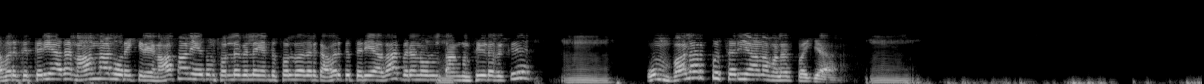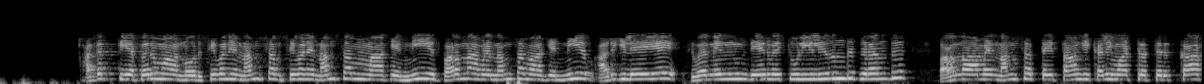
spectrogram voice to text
அவருக்கு தெரியாதா? நான் தான் உரைக்கிறேன். ஆசான் ஏதும் சொல்லவில்லை என்று சொல்வதற்கு அவருக்கு தெரியாதா? பிறநூல் தாங்கும் சீடருக்கு? உம் வளர்ப்பு சரியான வளர்ப்பு ஐயா. அகத்திய பெருமான் ஒரு சிவனின் அம்சம் சிவனின் அம்சம் ஆகிய நீர் பரந்தாமனின் அம்சம் ஆகிய நீர் அருகிலேயே சிவனின் தேர்வை துளியில் இருந்து பிறந்து பரந்தாமனின் அம்சத்தை தாங்கி களிமாற்றத்திற்காக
